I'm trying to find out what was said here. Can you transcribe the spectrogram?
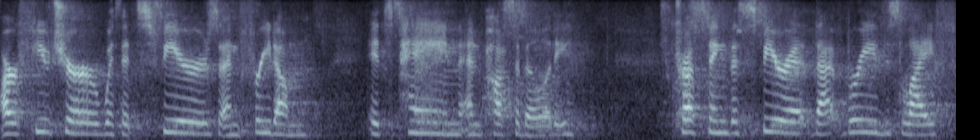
our future with its fears and freedom, its pain and possibility trusting the Spirit that breathes life,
